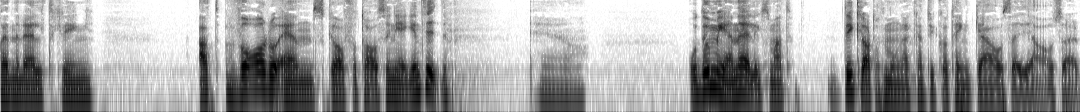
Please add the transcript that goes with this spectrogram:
generellt kring att var och en ska få ta sin egen tid. Eh, och då menar jag liksom att det är klart att många kan tycka och tänka och säga och sådär.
